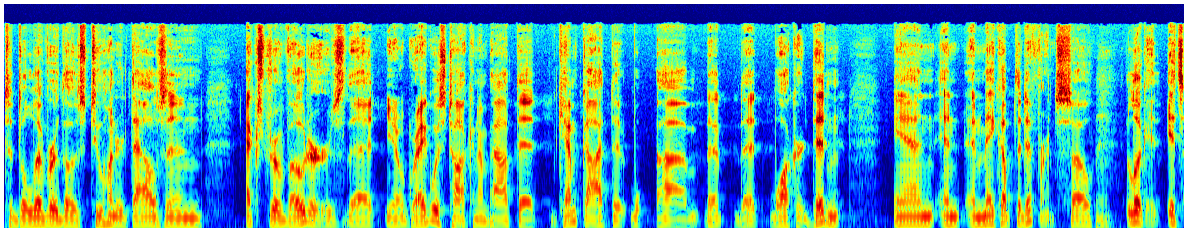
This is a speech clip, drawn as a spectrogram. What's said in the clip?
to deliver those 200,000 extra voters that you know Greg was talking about that Kemp got that um, that that Walker didn't and and and make up the difference. So hmm. look, it's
